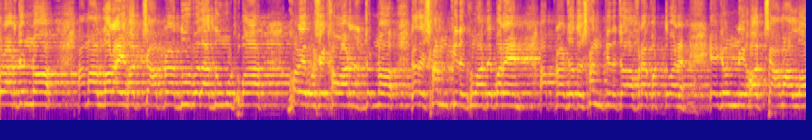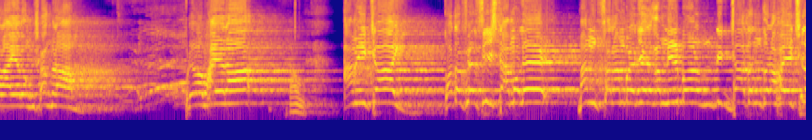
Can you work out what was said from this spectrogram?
করার জন্য আমার লড়াই হচ্ছে আপনারা দুবেলা দুমুঠো ভাত ঘরে বসে খাওয়ার জন্য যাতে শান্তিতে ঘুমাতে পারেন আপনারা যত শান্তিতে চলাফেরা করতে পারেন এই জন্যই হচ্ছে আমার লড়াই এবং সংগ্রাম। প্রিয় ভাইয়েরা আমি চাই কত ফেসিস্ট আমলে বানসারামপুরে যেরকম নির্যাতন করা হয়েছিল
